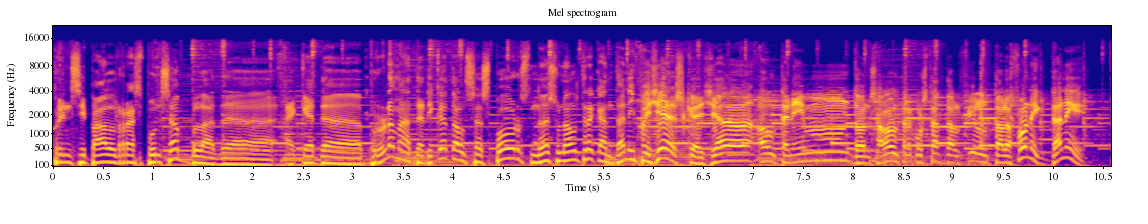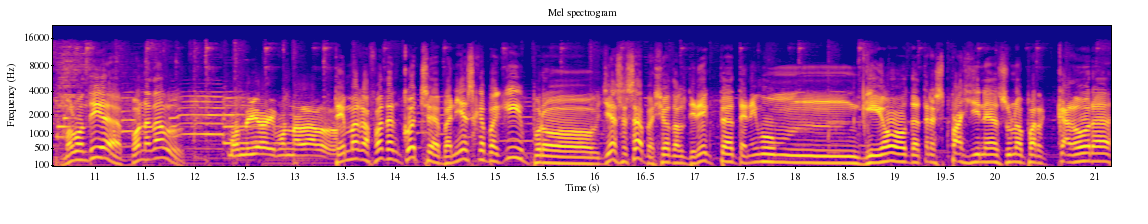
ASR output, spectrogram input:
principal responsable d'aquest eh, programa dedicat als esports no és un altre que en Dani Pagès, que ja el tenim doncs, a l'altre costat del fil telefònic. Dani, molt bon dia, bon Nadal. Bon dia i bon Nadal. T'hem agafat en cotxe, venies cap aquí, però ja se sap, això del directe, tenim un guió de tres pàgines, una aparcadora,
